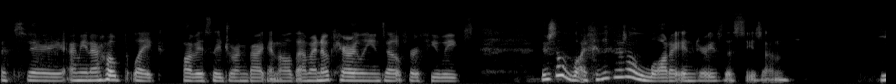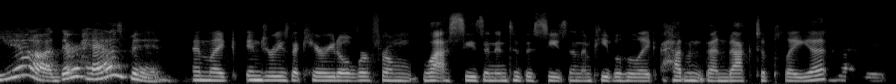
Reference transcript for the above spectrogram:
it's very i mean i hope like obviously jordan bag and all them i know kerolin's out for a few weeks there's a lot i feel like there's a lot of injuries this season Yeah, there has been. and like injuries that carried over from last season into this season and people who like haven't been back to play yet Right.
